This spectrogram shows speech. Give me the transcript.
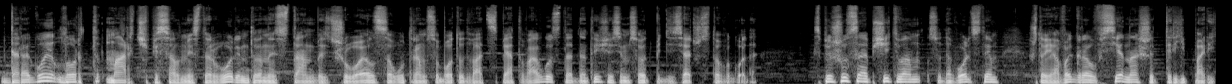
«Дорогой лорд Марч», — писал мистер Уоррингтон из Станбридж Уэллса утром в субботу 25 августа 1756 года. «Спешу сообщить вам с удовольствием, что я выиграл все наши три пари».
